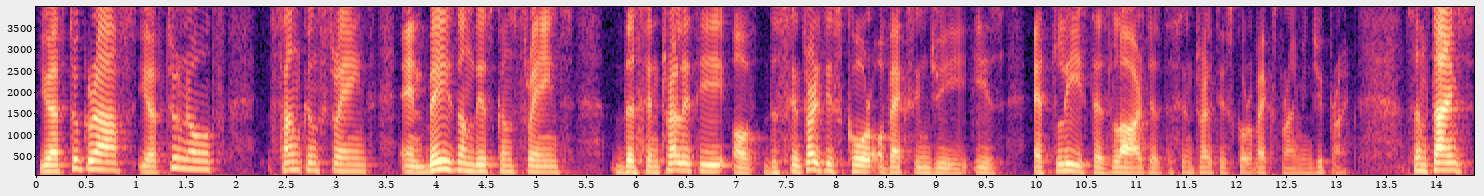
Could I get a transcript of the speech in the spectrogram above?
You have two graphs, you have two nodes, some constraints, and based on these constraints, the centrality of the centrality score of x in G is at least as large as the centrality score of x prime in G prime. Sometimes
